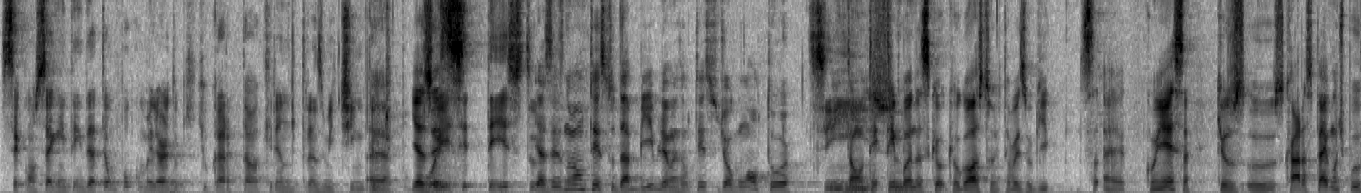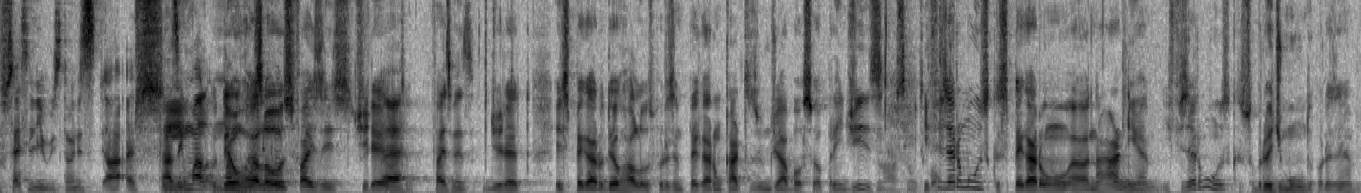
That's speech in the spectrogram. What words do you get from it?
Você consegue entender até um pouco melhor do que, que o cara estava querendo transmitir. Então, tipo, E às pô, vezes- esse texto. E às vezes não é um texto da Bíblia, mas é um texto de algum autor. Sim, Então tem, tem bandas que eu, que eu gosto, talvez o Gui é, conheça, que os, os caras pegam, tipo, o C.S. Lewis. Então eles ah, é, fazem uma, uma o The música... Hallows faz isso direto. É, faz mesmo. Direto. Eles pegaram o The Hallows, por exemplo, pegaram cartas de um diabo ao seu aprendiz Nossa, muito e bom. fizeram músicas. Pegaram a Nárnia e fizeram músicas sobre o Edmundo, por exemplo.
